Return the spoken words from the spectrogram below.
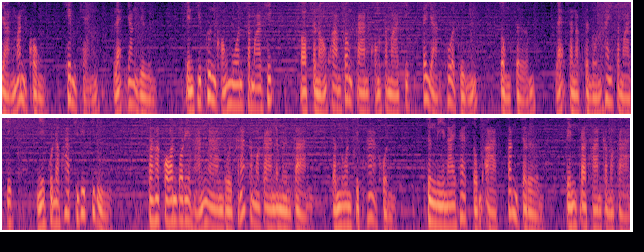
อย่างมั่นคง เข้มแข็ง และยั่งยืน เป็นที่พึ่งของมวลสมาชิก ตอบสนองความต้องการของสมาชิกได้อย่างทั่วถึง ส่งเสริม และสนับสนุนให้สมาชิก มีคุณภาพชีวิตที่ดี สหกรณ์บริหารงานโดยคณะกรรมการดำเนินการจำนวน 15 คน ซึ่งมีนายแพทย์สมอาจตั้งเจริญ เป็นประธานกรรมการ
